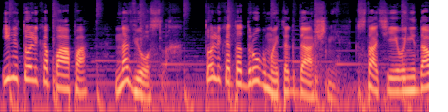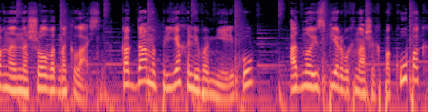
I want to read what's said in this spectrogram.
или только папа на веслах. Толик это друг мой тогдашний. Кстати, я его недавно нашел в Одноклассник. Когда мы приехали в Америку, одной из первых наших покупок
